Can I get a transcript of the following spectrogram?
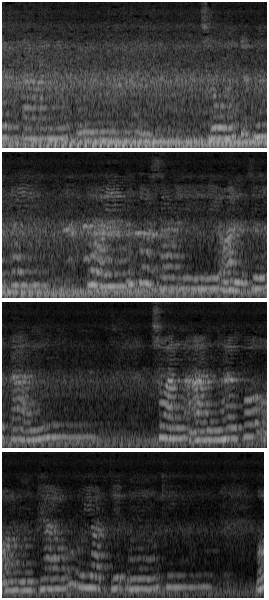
งยอมก็มีกันเองลายช้างต่างชมยอมถ้าเธอสอนอ่านให้ก็อ่อนถึงโอ้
